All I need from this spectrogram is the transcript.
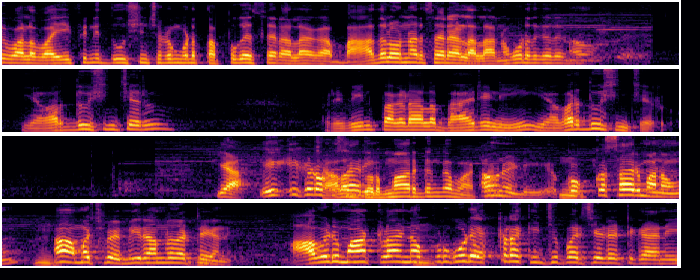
వాళ్ళ వైఫ్ని దూషించడం కూడా తప్పు కదా సార్. అలాగా బాధలో ఉన్నారు సార్. వాళ్ళు అలా అనకూడదు కదా. ఎవరు దూషించారు? ప్రవీణ్ పగడాల భార్యని ఎవరు దూషించారు? యా ఇక్కడ ఒకసారి దుర్మార్గంగా మాట అవునండి ఒక్కొక్కసారి మనం ఆ, మర్చిపోయి మీరు అన్నదట్టే కానీ ఆవిడ మాట్లాడినప్పుడు కూడా ఎక్కడ కించపరిచేటట్టు కానీ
